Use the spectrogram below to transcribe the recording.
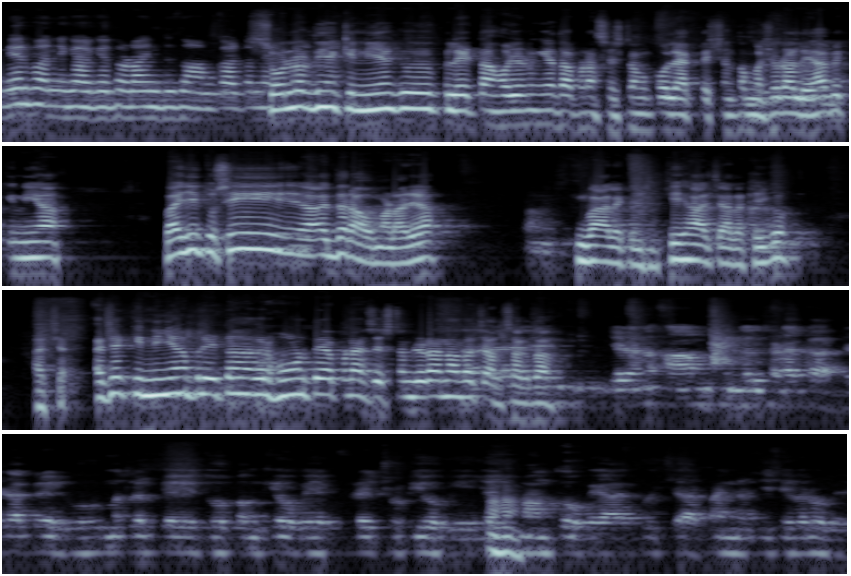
ਮਿਹਰਬਾਨੀ ਕਰਕੇ ਥੋੜਾ ਇੰਤਜ਼ਾਮ ਕਰ ਦਿਓ। ਸੋਲਰ ਦੀਆਂ ਕਿੰਨੀਆਂ ਕੁ ਪਲੇਟਾਂ ਹੋ ਜਾਣਗੀਆਂ ਤਾਂ ਆਪਣਾ ਸਿਸਟਮ ਕੋ ਇਲੈਕਟ੍ਰੀਸ਼ੀਅਨ ਤੋਂ ਮਸ਼ਵਰਾ ਲਿਆ ਵੀ ਕਿੰਨੀਆਂ। ਭਾਈ ਜੀ ਤੁਸੀਂ ਇੱਧਰ ਆਓ ਮਾੜਾ ਜਿਹਾ। ਵਾਲੇਕੁਮ ਕੀ ਹਾਲ ਚਾਲ ਹੈ ਠੀਕ ਹੋ? ਅੱਛਾ ਅੱਛਾ ਕਿੰਨੀਆਂ ਪਲੇਟਾਂ ਅਗਰ ਹੋਣ ਤੇ ਆਪਣਾ ਸਿਸਟਮ ਜਿਹੜਾ ਇਹਨਾਂ ਦਾ ਚੱਲ ਸਕਦਾ? ਜਿਹੜਾ ਨਾ ਆਮ ਸਿੰਗਲ ਸਾਡਾ ਘਰ ਜਿਹੜਾ ਘਰੇਲੂ ਮਤਲਬ ਕਿ ਦੋ ਪੰਖੇ ਹੋ ਗਏ ਫ੍ਰਿਜ ਛੋਟੀ ਹੋ ਗਈ ਜਾਂ ਪੰਪ ਹੋ ਗਿਆ ਕੋਈ ਚਾਰ ਪੰਜ એનર્ਜੀ ਸੇਵਰ ਹੋ ਗਏ।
